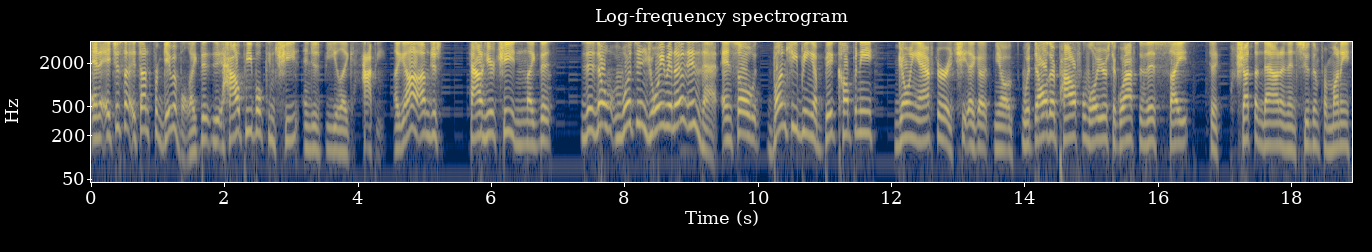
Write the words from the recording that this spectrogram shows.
and it's just, it's unforgivable. Like, the, the, how people can cheat and just be like happy. Like, oh, I'm just out here cheating. Like, the, there's no, what enjoyment is that? And so, Bungie being a big company going after a cheat, like, a, you know, with all their powerful lawyers to go after this site to shut them down and then sue them for money.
